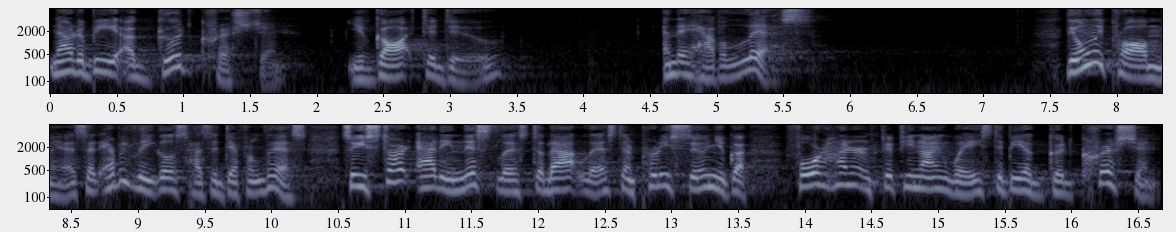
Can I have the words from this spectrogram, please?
now to be a good Christian, you've got to do, and they have a list. The only problem is that every legalist has a different list. So you start adding this list to that list, and pretty soon you've got 459 ways to be a good Christian.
